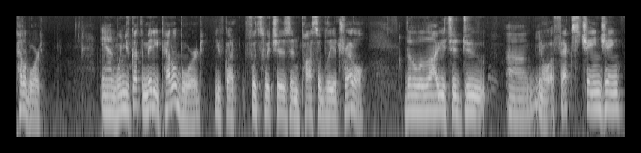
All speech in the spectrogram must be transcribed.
pedal board. And when you've got the MIDI pedal board, you've got foot switches and possibly a treadle that'll allow you to do um, you know, effects changing,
